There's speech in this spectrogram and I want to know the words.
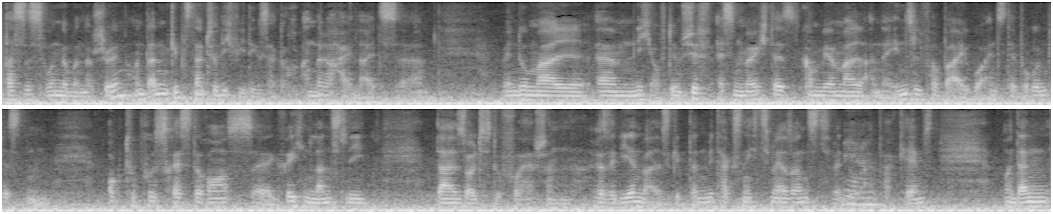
das ist wunderschön. Und dann gibt es natürlich, wie gesagt, auch andere Highlights. Äh, wenn du mal ähm, nicht auf dem Schiff essen möchtest, kommen wir mal an der Insel vorbei, wo eins der berühmtesten Oktopus-Restaurants äh, Griechenlands liegt. Da solltest du vorher schon reservieren, weil es gibt dann mittags nichts mehr sonst, wenn ja. du einfach kämst. Und dann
